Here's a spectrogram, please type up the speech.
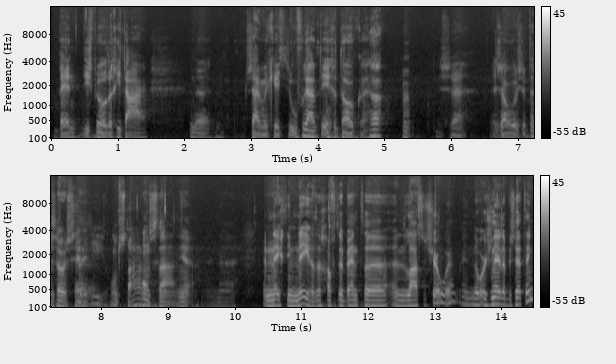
Ben, die speelde gitaar. En eh, zijn we een keertje de oefenruimte ingedoken. Ja. Ja. Dus eh, en zo is het En zo is het, Sanity ontstaan. ontstaan, ja. En, eh, in 1990 gaf de band eh, een laatste show hè, in de originele bezetting.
